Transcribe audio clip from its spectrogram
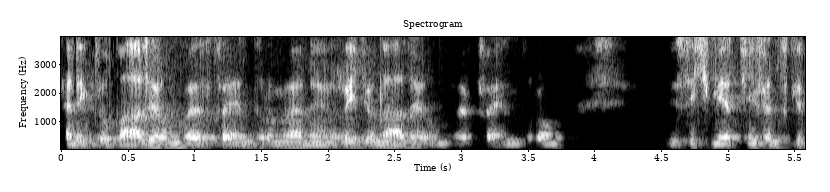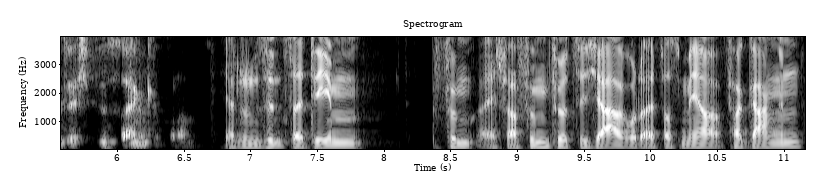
keine globale Umweltveränderung, eine regionale Umweltveränderung, die sich mehr tief ins Gedächtnis eingebrannt. Ja, nun sind seitdem fünf, etwa 45 Jahre oder etwas mehr vergangen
